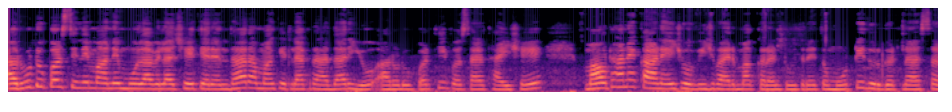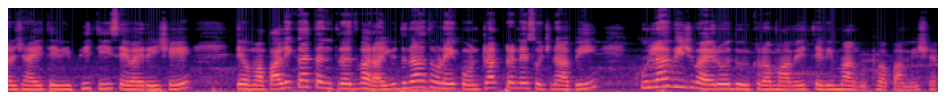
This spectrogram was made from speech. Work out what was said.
આ રૂટ ઉપર સિનેમાને મોલ આવેલા છે ત્યારે અંધારામાં કેટલાક રાહદારીઓ આ રોડ ઉપરથી પસાર થાય છે. માવઠાને કારણે જો વીજ વાયરમાં કરંટ ઉતરે તો મોટી દુર્ઘટના સર્જાય તેવી ભીતિ સેવાઈ રહી છે. તેવામાં પાલિકા તંત્ર દ્વારા યુદ્ધના ધોરણે કોન્ટ્રાક્ટરને સૂચના આપી, ખુલ્લા વીજ વાયરો દૂર કરવામાં આવે તેવી માંગ ઉઠવા પામી છે.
